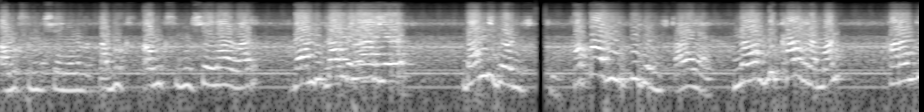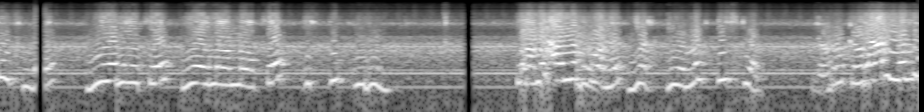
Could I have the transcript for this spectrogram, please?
Abuk sabuk şeylere bakıyoruz. Abuk, abuk subuk şeyler var. Ben bir tane ya, ben de görmüştüm. Hatta birlikte görmüştüm. Aynen. Nazlı Kahraman parantez içinde YRK, YLMK istik ürün. Yani anladım onu. Yok, yürümek istiyor. Doğru. Ya abi nasıl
